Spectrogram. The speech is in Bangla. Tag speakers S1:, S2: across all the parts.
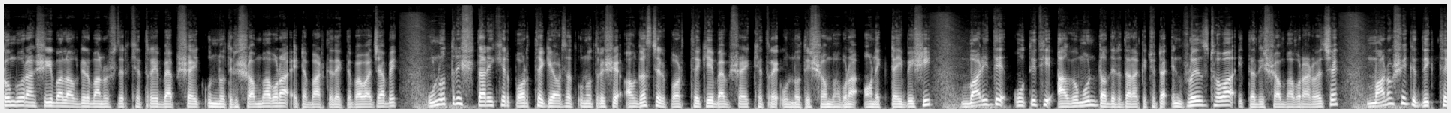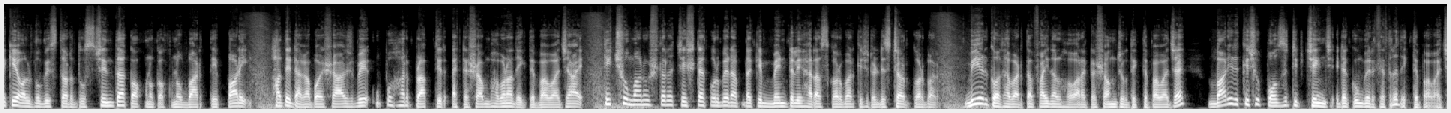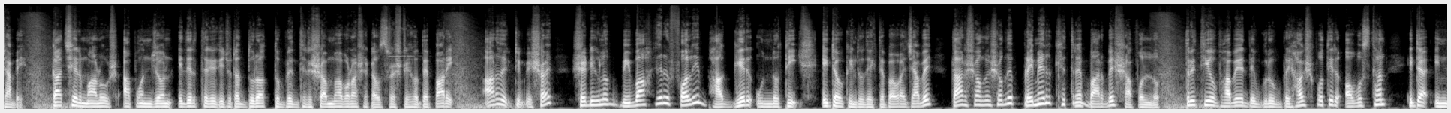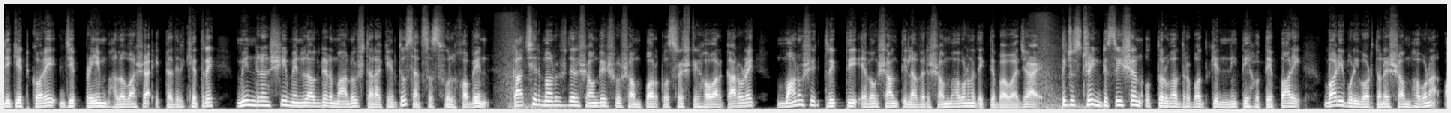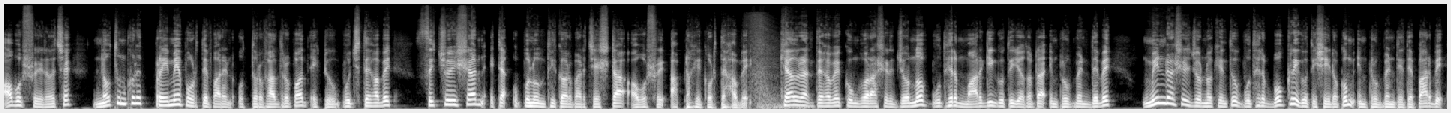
S1: কুম্ভ রাশি বা লগ্নের মানুষদের ক্ষেত্রে ব্যবসায়িক উন্নতির সম্ভাবনা এটা বাড়তে দেখতে পাওয়া যাবে। উনত্রিশ তারিখের পর থেকে অর্থাৎ উনত্রিশে অগস্টের পর থেকে ব্যবসায়িক ক্ষেত্রে উন্নতির সম্ভাবনা অনেকটাই বেশি। বাড়িতে অতিথি আগমন, তাদের দ্বারা কিছুটা ইনফ্লুয়েসড হওয়া ইত্যাদির সম্ভাবনা রয়েছে। মানসিক দিক থেকে অল্প বিস্তর দুশ্চিন্তা কখনো কখনো বাড়তে পারে। হাতে টাকা পয়সা আসবে, উপহার প্রাপ্তির একটা সম্ভাবনা দেখতে পাওয়া যায়। কিছু মানুষ তারা চেষ্টা করবেন আপনাকে মেন্টালি হ্যারাস করবার, কিছুটা ডিস্টার্ব করবার। বিয়ের কথাবার্তা ফাইনাল হওয়ার একটা সংযোগ দেখতে পাওয়া যায়। বাড়ির কিছু পজিটিভ চেঞ্জ এটা কুম্ভের ক্ষেত্রে দেখতে পাওয়া যাবে। কাছের মানুষ, আপনজন, এদের থেকে কিছুটা দূরত্ব বৃদ্ধির সম্ভাবনা সেটাও সৃষ্টি হতে পারে। আরও একটি বিষয় সেটি হলো বিবাহের ফলে ভাগ্যের উন্নতি। এটাও কিন্তু দেখতে পাওয়া যাবে। তার সঙ্গে সঙ্গে প্রেমের ক্ষেত্রে বাড়বে সাফল্য। তৃতীয়ভাবে দেবগুরু বৃহস্পতির অবস্থান, এটা ইন্ডিকেট করে যে প্রেম, ভালোবাসা ইত্যাদির ক্ষেত্রে মীন রাশি, মীন লগ্নের মানুষ তারা কিন্তু সাকসেসফুল হবেন। কাছের মানুষদের সঙ্গে সুসম্পর্ক সৃষ্টি হওয়ার কারণে মানসিক তৃপ্তি এবং শান্তি লাভের সম্ভাবনা দেখতে পাওয়া যায়। কিছু স্ট্রিক্ট ডিসিশন উত্তর ভাদ্রপদকে নিতে হতে পারে। বাড়ি পরিবর্তনের সম্ভাবনা অবশ্যই রয়েছে। নতুন করে প্রেমে পড়তে পারেন উত্তর ভাদ্রপদ। একটু বুঝতে হবে সিচুয়েশন এটা উপলব্ধি করবার চেষ্টা অবশ্যই আপনাকে করতে হবে। খেয়াল রাখতে হবে, কুম্ভ রাশির জন্য বুধের মার্গী গতি যতটা ইমপ্রুভমেন্ট দেবে, মীন রাশির জন্য কিন্তু বুধের বক্রি গতি সেই রকম ইমপ্রুভমেন্ট দিতে পারবে।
